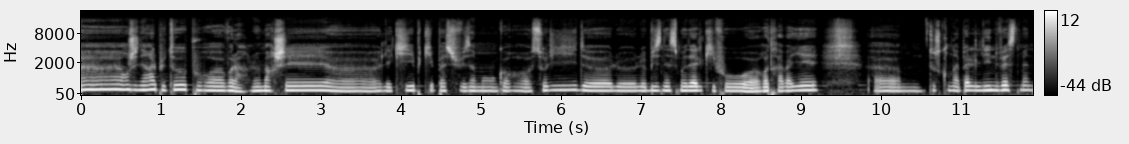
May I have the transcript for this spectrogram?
Euh, En général, plutôt pour euh, voilà, le marché, l'équipe qui n'est pas suffisamment encore solide, le, business model qu'il faut retravailler, tout ce qu'on appelle l'investment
